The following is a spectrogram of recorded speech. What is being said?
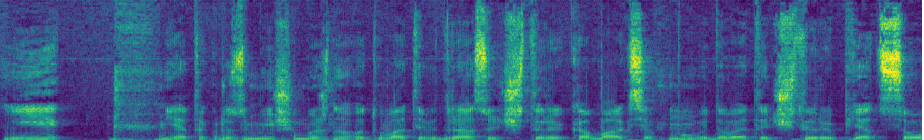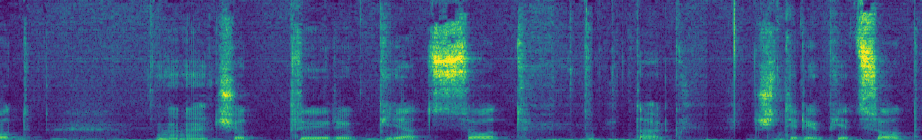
і я так розумію, що можна готувати відразу 4к баксів, мабуть, давайте 4500. А, 4500. Так. 4500.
